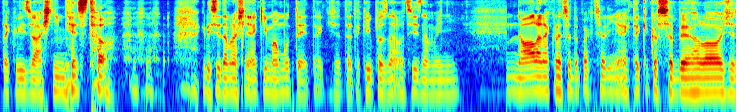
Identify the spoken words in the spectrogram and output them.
takový zvláštní město, kdy si tam našli nějaký mamuty, takže to je takový poznávací znamení. No ale nakonec se to pak celý nějak tak jako seběhlo, že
